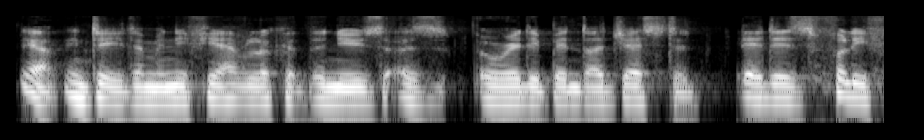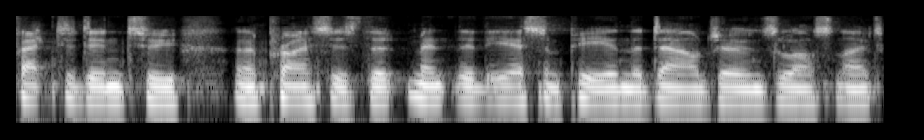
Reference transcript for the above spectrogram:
Yeah, indeed. I mean, if you have a look at the news has already been digested, it is fully factored into uh, prices that meant that the S&P and the Dow Jones last night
